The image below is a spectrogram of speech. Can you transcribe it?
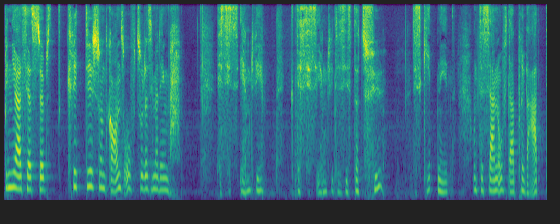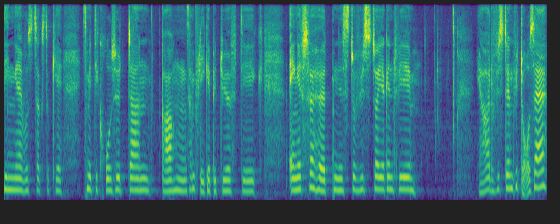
bin ja sehr selbstkritisch und ganz oft so, dass ich mir denke, das ist irgendwie, das ist irgendwie, das ist da zu viel. Das geht nicht. Und das sind oft auch Privatdinge, wo du sagst, okay, jetzt mit den Großeltern brauchen, sind pflegebedürftig, enges Verhältnis, du willst da irgendwie, ja, du willst irgendwie da sein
